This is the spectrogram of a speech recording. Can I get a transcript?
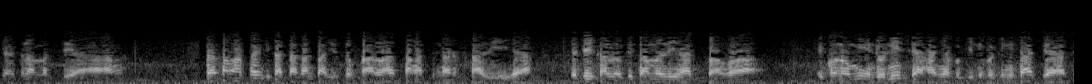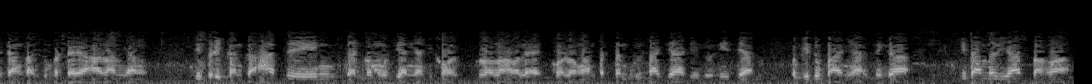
Ya selamat siang. Tentang apa yang dikatakan Pak Yusuf Kala sangat benar sekali ya. Jadi kalau kita melihat bahwa ekonomi Indonesia hanya begini-begini saja, sedangkan sumber daya alam yang diberikan ke asing dan kemudian yang dikelola oleh golongan tertentu saja di Indonesia begitu banyak sehingga kita melihat bahwa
